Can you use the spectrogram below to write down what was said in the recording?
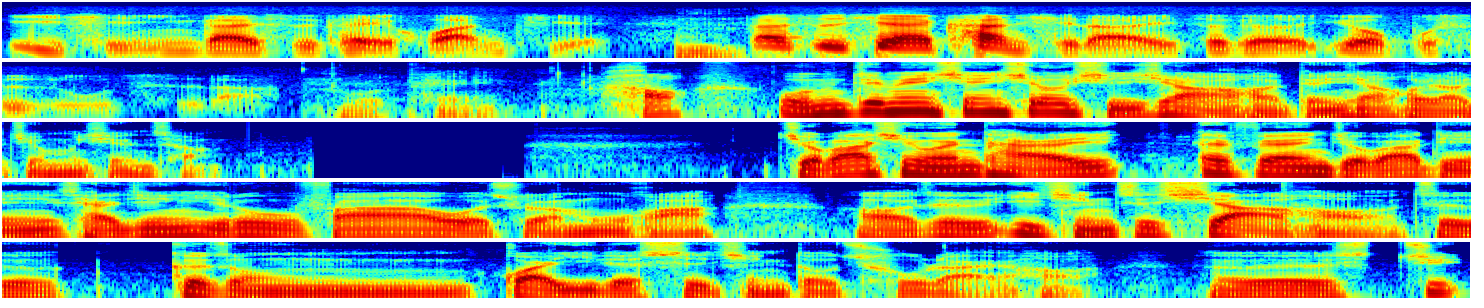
疫情应该是可以缓解。嗯。但是现在看起来这个又不是如此啦。OK，好，我们这边先休息一下哈，等一下回到节目现场。九八新闻台 FM 九八点一财经一路发，我是阮木华。哦，这个疫情之下哈，这个各种怪异的事情都出来哈。呃，据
